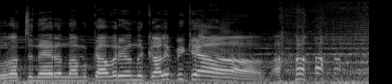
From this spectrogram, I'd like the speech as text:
കുറച്ചു നേരം നമുക്ക് അവരെ ഒന്ന് കളിപ്പിക്കാം.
